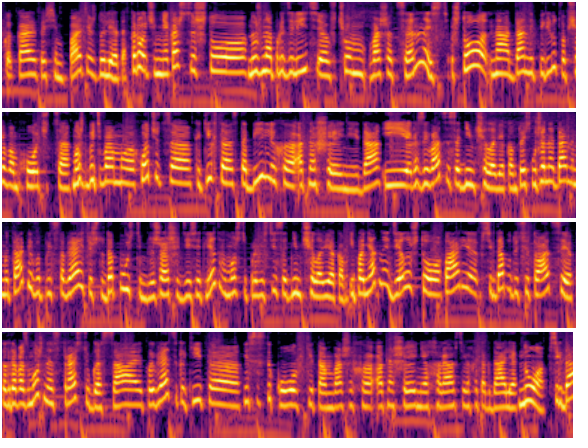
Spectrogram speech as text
какая-то симпатия, жду лета. Короче, мне кажется, что нужно определить, э, в чем ваша ценность, что на данный период вообще вам хочется. Может быть, вам э, хочется каких-то стабильных отношений, да, и развиваться с одним человеком. То есть уже на данном этапе вы представляете, что, допустим, ближайшие 10 лет вы можете провести с одним человеком. И понятное дело, что паре всегда будут ситуации, когда, возможно, страсть угасает, появляются какие-то несостыковки там в ваших отношениях, характерах и так далее. Но всегда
